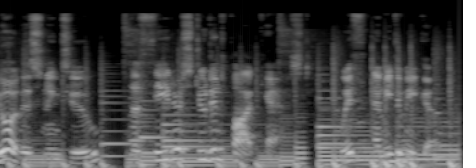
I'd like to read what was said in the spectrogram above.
You're listening to the Theater Student Podcast with Emmy D'Amico.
